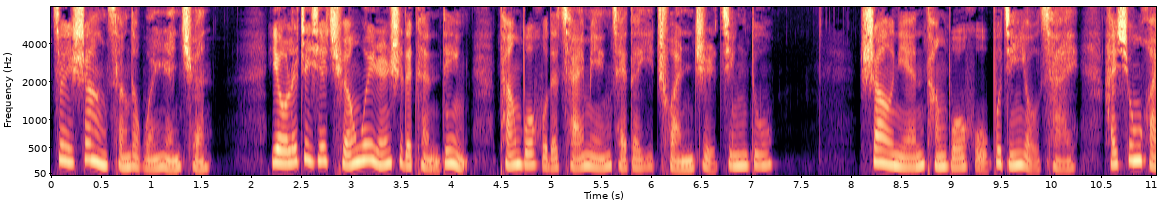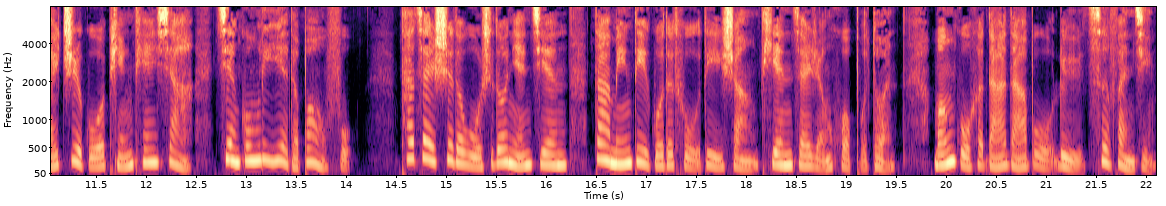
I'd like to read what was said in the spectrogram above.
最上层的文人圈。有了这些权威人士的肯定，唐伯虎的才名才得以传至京都。少年唐伯虎不仅有才，还胸怀治国平天下、建功立业的抱负。他在世的五十多年间，大明帝国的土地上天灾人祸不断，蒙古和鞑靼部屡次犯境，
